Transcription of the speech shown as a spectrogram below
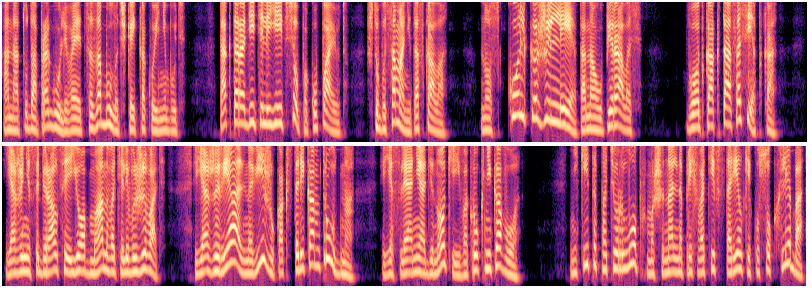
Она туда прогуливается за булочкой какой-нибудь. Так-то родители ей все покупают, чтобы сама не таскала. Но сколько же лет она упиралась. Вот как та соседка. Я же не собирался ее обманывать или выживать. Я же реально вижу, как старикам трудно, если они одиноки и вокруг никого. Никита потер лоб, машинально прихватив с тарелки кусок хлеба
